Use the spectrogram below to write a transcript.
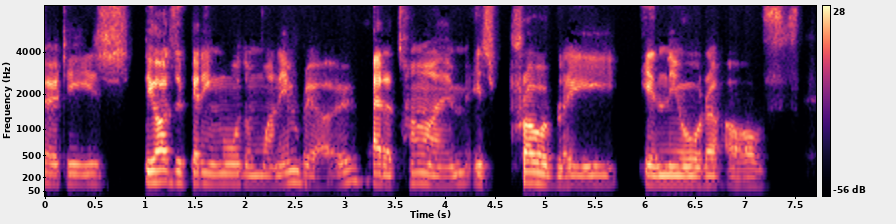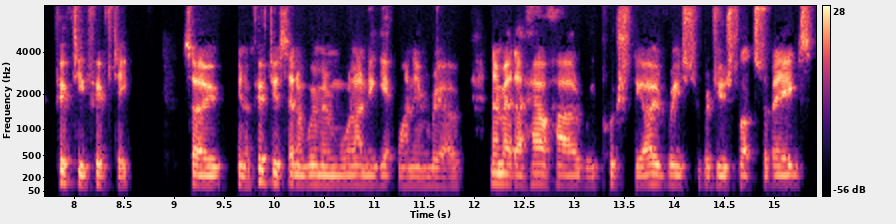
30s, the odds of getting more than one embryo at a time is probably in the order of 50 50. So, you know, 50% of women will only get one embryo, no matter how hard we push the ovaries to produce lots of eggs,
